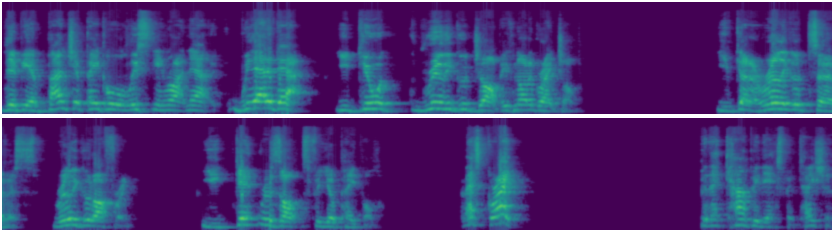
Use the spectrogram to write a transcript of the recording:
There'd be a bunch of people listening right now, without a doubt, you do a really good job, if not a great job. You've got a really good service, really good offering. You get results for your people. And that's great. But that can't be the expectation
